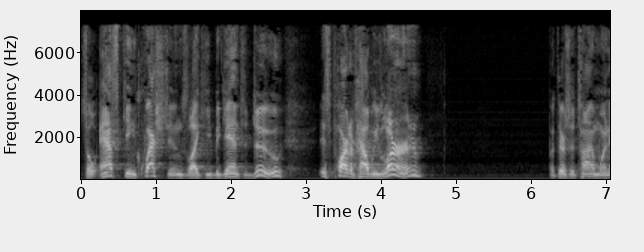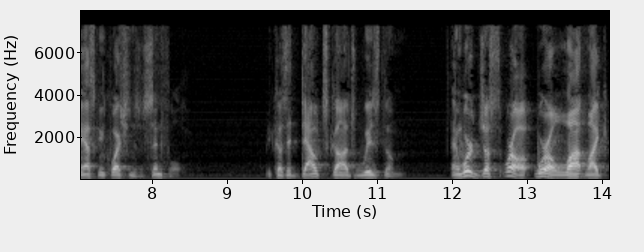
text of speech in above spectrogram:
So asking questions like he began to do is part of how we learn, but there's a time when asking questions is sinful because it doubts God's wisdom and we're just we're a, we're a lot like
